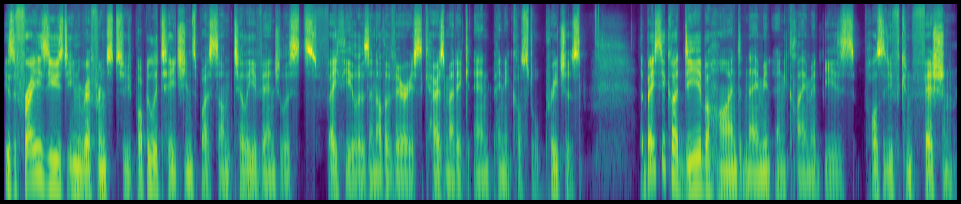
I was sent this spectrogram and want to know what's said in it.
is a phrase used in reference to popular teachings by some televangelists, faith healers, and other various charismatic and Pentecostal preachers. The basic idea behind Name It and Claim It is positive confession.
